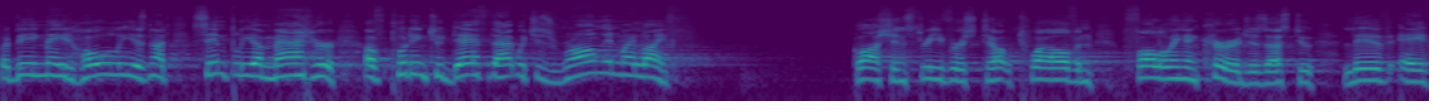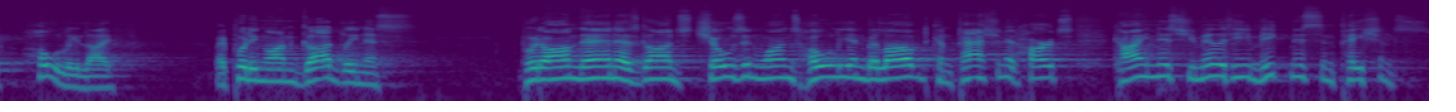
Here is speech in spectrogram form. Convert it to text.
but being made holy is not simply a matter of putting to death that which is wrong in my life. Colossians 3, verse 12 and following encourages us to live a holy life by putting on godliness. Put on then, as God's chosen ones, holy and beloved, compassionate hearts, kindness, humility, meekness, and patience.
